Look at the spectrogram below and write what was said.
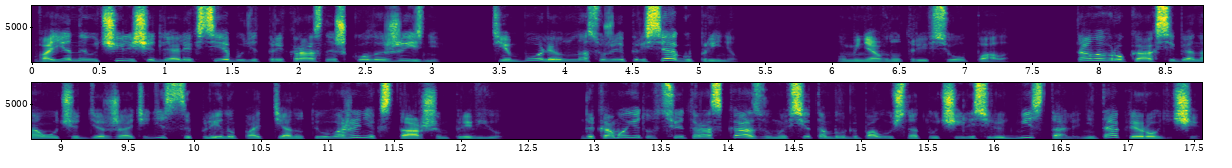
«Военное училище для Алексея будет прекрасной школой жизни. Тем более он у нас уже и присягу принял. У меня внутри все упало. Там и в руках себя научат держать, и дисциплину подтянут, и уважение к старшим привьют. Да кому я тут все это рассказываю? Мы все там благополучно отучились и людьми стали, не так ли, родичи?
